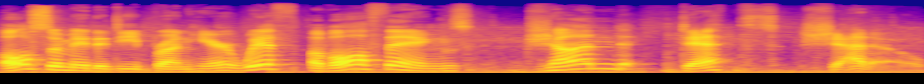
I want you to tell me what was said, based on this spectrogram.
also made a deep run here with, of all things, Jund Death's Shadow.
